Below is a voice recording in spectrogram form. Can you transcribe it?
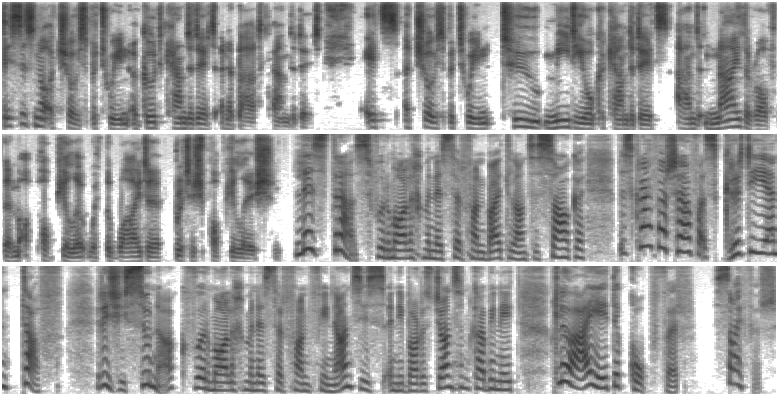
This is not a choice between a good candidate and a bad candidate. It's a choice between two mediocre candidates, and neither of them are popular with the wider British population. Liz Truss, voormalig minister van buitelandse sake, beskryf haarself as gritty and tough. Rishi Sunak, voormalig minister van finansies in die Boris Johnson kabinet, glo hy het 'n kop vir syfers.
